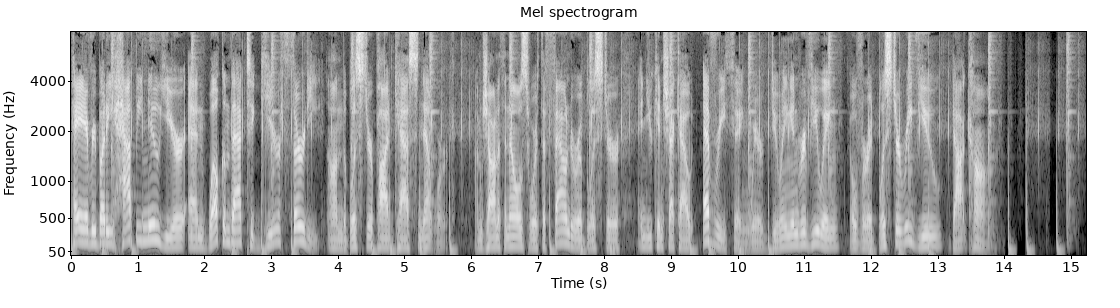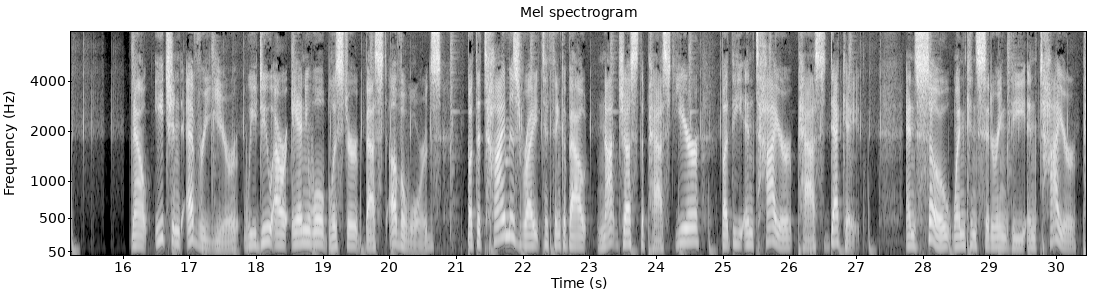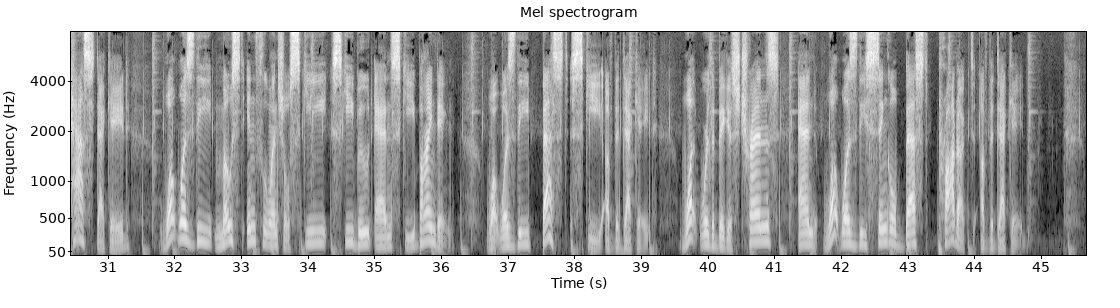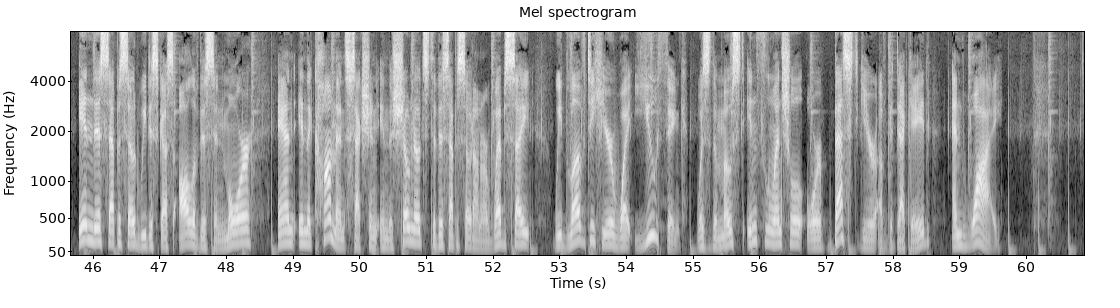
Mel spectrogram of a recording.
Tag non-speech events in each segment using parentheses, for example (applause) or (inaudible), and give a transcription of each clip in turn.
Hey, everybody, Happy New Year, and welcome back to Gear 30 on the Blister Podcast Network. I'm Jonathan Ellsworth, the founder of Blister, and you can check out everything we're doing and reviewing over at blisterreview.com. Now, each and every year, we do our annual Blister Best of Awards, but the time is right to think about not just the past year, but the entire past decade. And so, when considering the entire past decade, what was the most influential ski, ski boot, and ski binding? What was the best ski of the decade? What were the biggest trends? And what was the single best product of the decade? In this episode, we discuss all of this and more. And in the comments section in the show notes to this episode on our website, we'd love to hear what you think was the most influential or best gear of the decade and why.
